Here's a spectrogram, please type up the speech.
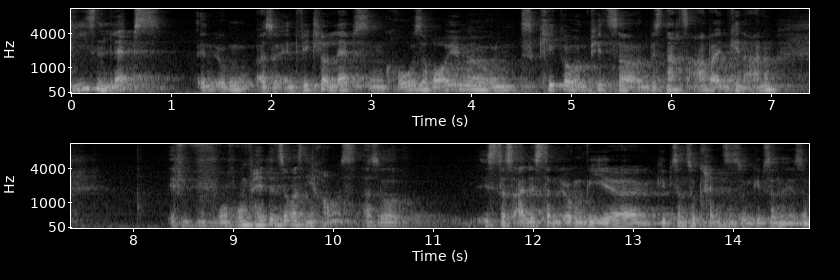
riesen Labs, in irgend, also Entwickler-Labs und große Räume und Kicker und Pizza und bis nachts arbeiten, keine Ahnung. Warum fällt denn sowas nicht raus? Also ist das alles dann irgendwie, äh, gibt es dann so Grenzen, so gibt's dann so,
